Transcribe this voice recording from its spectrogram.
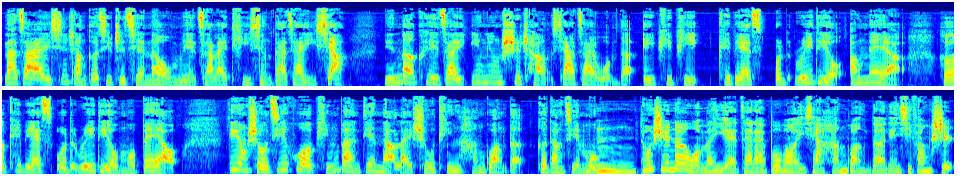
那在欣赏歌曲之前呢，我们也再来提醒大家一下：您呢可以在应用市场下载我们的 APP KBS World Radio On Air 和 KBS World Radio Mobile，利用手机或平板电脑来收听韩广的各档节目。嗯，同时呢，我们也再来播报一下韩广的联系方式。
